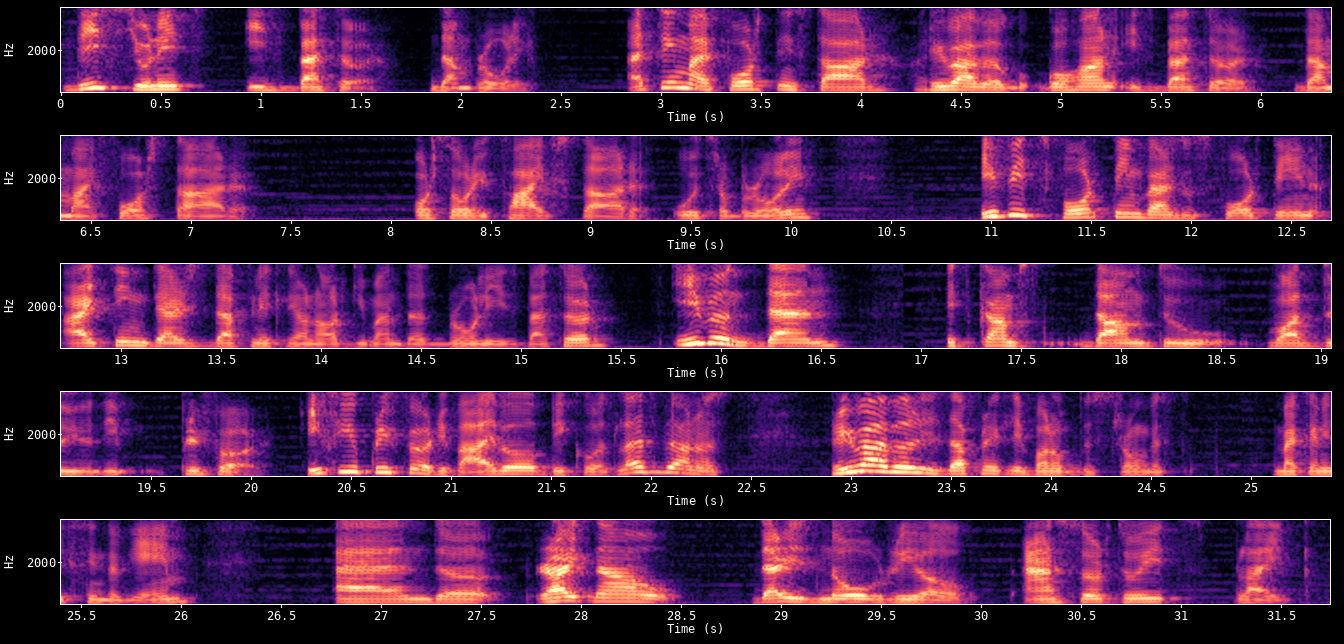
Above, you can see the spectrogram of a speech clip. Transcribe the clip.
this unit is better than Broly. I think my 14 star Revival Gohan is better than my 4 star, or sorry, 5 star Ultra Broly. If it's 14 versus 14, I think there's definitely an argument that Broly is better. Even then, it comes down to what do you prefer. If you prefer Revival, because let's be honest, Revival is definitely one of the strongest mechanics in the game. And uh, right now, there is no real answer to it. Like,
